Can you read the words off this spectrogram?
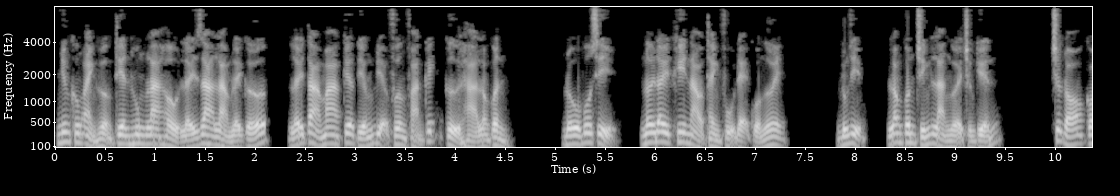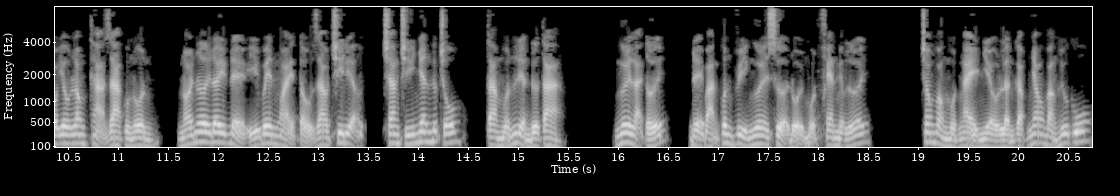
nhưng không ảnh hưởng thiên hung la hầu lấy ra làm lấy cớ, lấy tà ma kia tiếng địa phương phản kích cử hà long quân. Đồ vô sỉ nơi đây khi nào thành phụ đệ của ngươi? Đúng dịp, long quân chính là người chứng kiến. Trước đó có yêu long thả ra cùng nôn, nói nơi đây để ý bên ngoài tàu giao chi địa, trang trí nhân nước chỗ, ta muốn liền đưa ta. Ngươi lại tới, để bản quân vì ngươi sửa đổi một phen miệng lưỡi. Trong vòng một ngày nhiều lần gặp nhau bằng hữu cũ,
